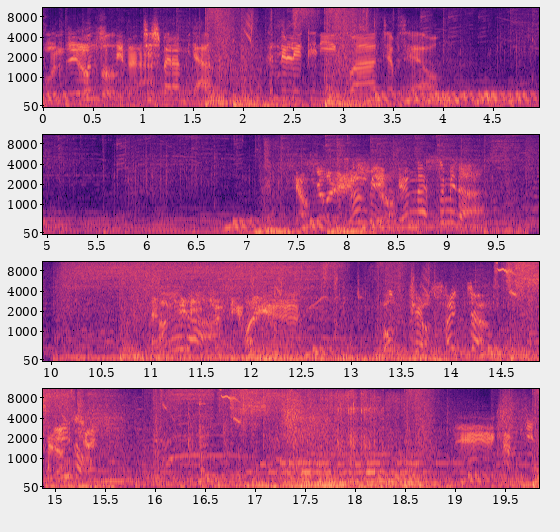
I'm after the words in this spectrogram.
문제 본부 없습니다. 지시 바랍니다. 흔들릴 테니 꽉 잡으세요. 명령을 준비. 끝났습니다. 갑니다. 준비 완료. 목표 설정. 이동. 끝. 네, 갑니다.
